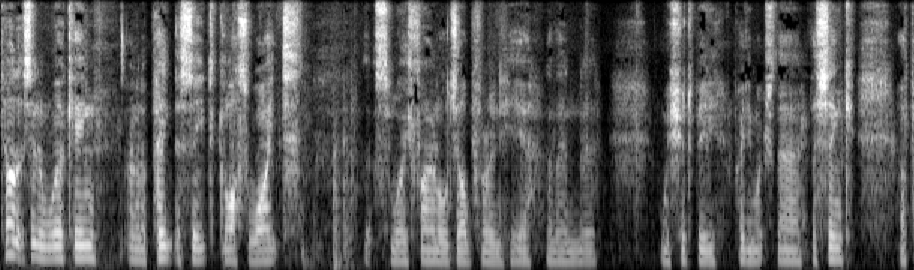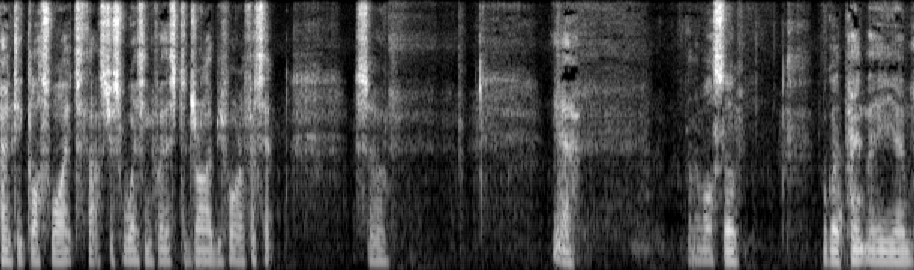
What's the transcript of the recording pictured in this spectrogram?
Toilet's in and working. I'm going to paint the seat gloss white. That's my final job for in here and then uh, we should be pretty much there. The sink I've painted gloss white. That's just waiting for this to dry before I fit it. So, yeah. And I've also, I've got to paint the um,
